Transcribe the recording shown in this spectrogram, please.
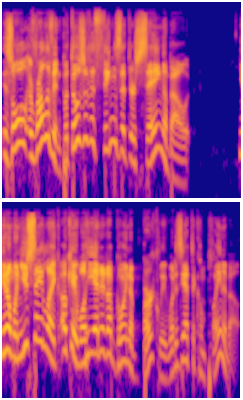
Is all irrelevant. But those are the things that they're saying about. You know, when you say like, okay, well, he ended up going to Berkeley. What does he have to complain about?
